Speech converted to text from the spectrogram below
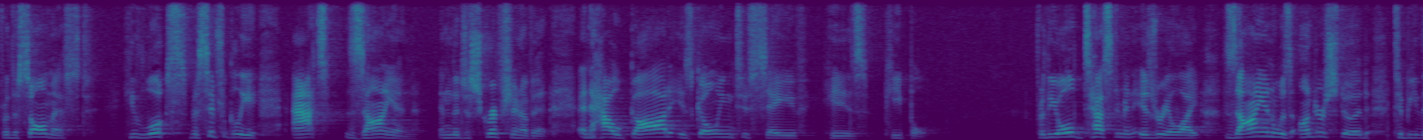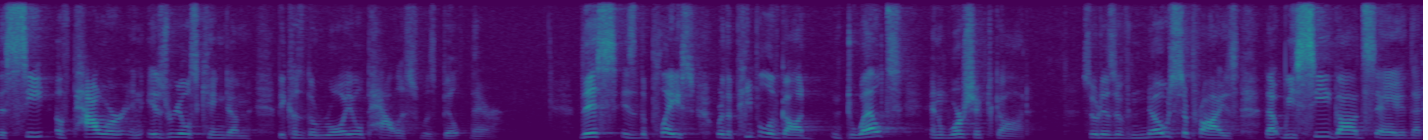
For the psalmist, he looks specifically at Zion and the description of it and how God is going to save his people. For the Old Testament Israelite, Zion was understood to be the seat of power in Israel's kingdom because the royal palace was built there. This is the place where the people of God dwelt and worshiped God. So it is of no surprise that we see God say that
